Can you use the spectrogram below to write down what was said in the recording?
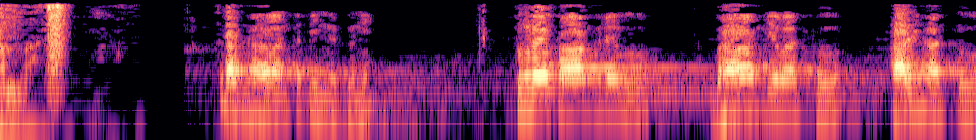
ගයි සම්මාන ශ්‍රද්ධාවන්ත පින්නතුනි තුන් ලෝකාග්‍ර වූ භාග්‍යවත් වූ අරිහත් වූ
